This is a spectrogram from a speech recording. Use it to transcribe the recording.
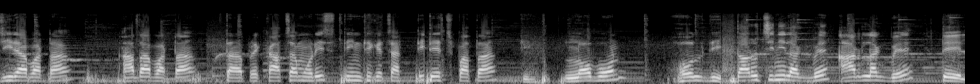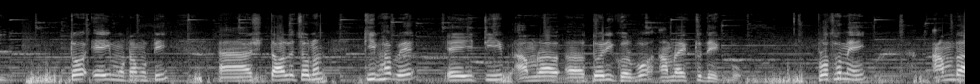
জিরা বাটা, আদা বাটা, তারপরে কাঁচা মরিচ তিন থেকে চারটি, তেজপাতা, লবণ হলদি দারুচিনি লাগবে আর লাগবে তেল। তো এই মোটামুটি তাহলে চলুন কীভাবে এই টিপ আমরা তৈরি করব আমরা একটু দেখব। প্রথমেই আমরা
